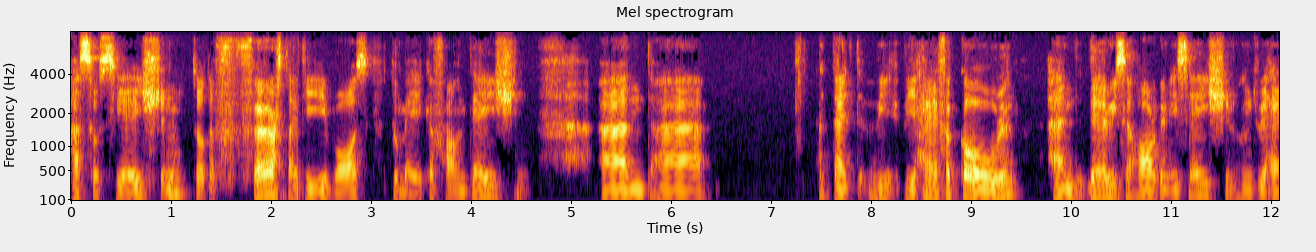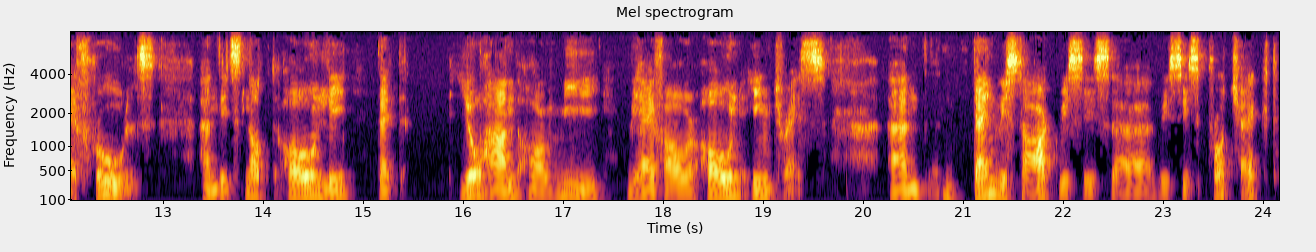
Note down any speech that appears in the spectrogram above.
association. So the first idea was to make a foundation, and uh, that we, we have a goal and there is an organization and we have rules. And it's not only that Johan or me, we have our own interests. And then we start with this, uh, with this project.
